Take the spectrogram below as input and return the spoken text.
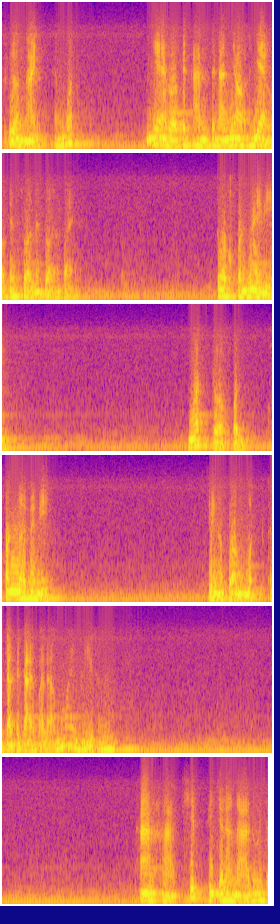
เครื่องใน ทั้งหมด แยกออกเป็นอันเป็นอันย่อแยกออกเป็นส่วนเป็นส่วนลงไป ตัวคนไม่มีมดตัวคน คนเลยไม่มีสิ่งทั้งปวงหมดกระจายกระจายไปแล้ว ไม่มีทั้งนั้นถ้าหากคิดพิจารณาโดยเฉ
